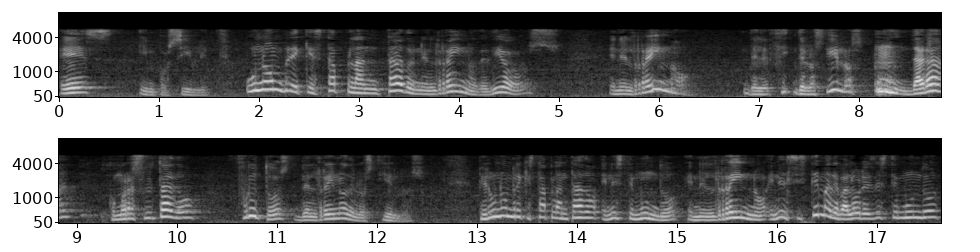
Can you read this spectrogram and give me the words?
Es imposible. Un hombre que está plantado en el reino de Dios, en el reino de los cielos, dará como resultado frutos del reino de los cielos. Pero un hombre que está plantado en este mundo, en el reino, en el sistema de valores de este mundo,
